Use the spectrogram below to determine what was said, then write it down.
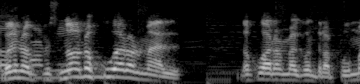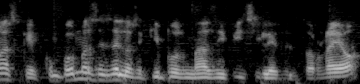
Bueno, pues no, no también- jugaron mal. No jugaron mal contra Pumas, que con Pumas es de los equipos más difíciles del torneo.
